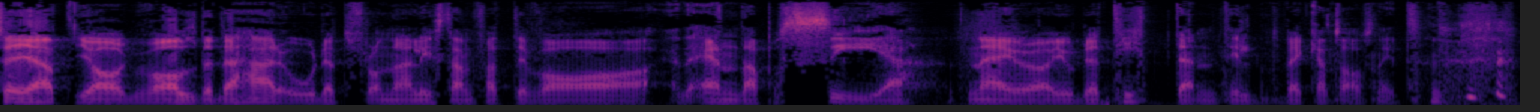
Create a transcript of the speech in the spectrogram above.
säga att jag valde det här ordet från den här listan för att det var det enda på C när jag gjorde titeln till veckans avsnitt.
